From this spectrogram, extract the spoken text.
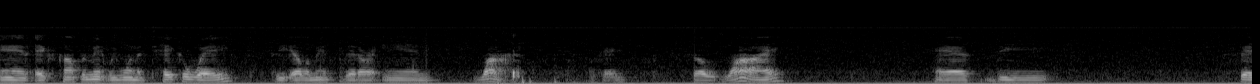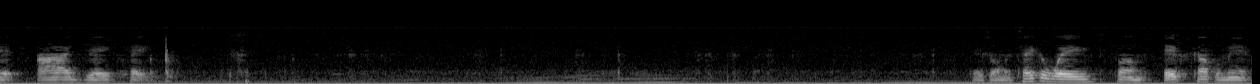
And X complement, we want to take away the elements that are in Y. Okay, so Y has the set I, J, K. So I'm going to take away from X complement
